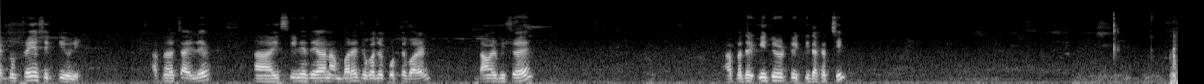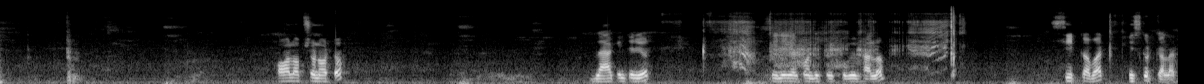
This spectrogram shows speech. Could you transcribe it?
একদম ফ্রেশ একটি ইউনিট আপনারা চাইলে স্ক্রিনে দেওয়া নাম্বারে যোগাযোগ করতে পারেন। দামের বিষয়ে আপনাদের ইন্টারভিউটা একটি দেখাচ্ছি। All option auto black interior ceiling এর কন্ডিশন খুবই ভালো। Seat cover biscuit colour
